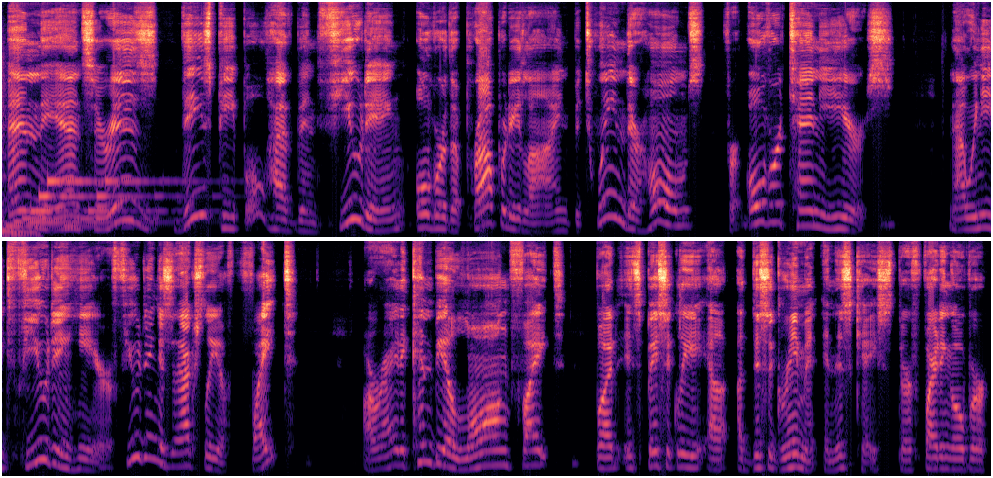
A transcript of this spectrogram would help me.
And the answer is these people have been feuding over the property line between their homes for over 10 years. Now we need feuding here. Feuding is actually a fight. All right, it can be a long fight, but it's basically a, a disagreement in this case. They're fighting over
